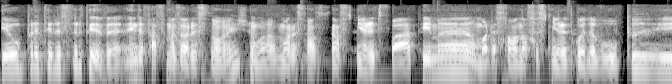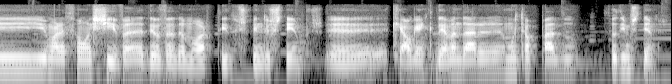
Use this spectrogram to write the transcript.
Eu, para ter a certeza, ainda faço umas orações, uma, uma oração a Nossa Senhora de Fátima, uma oração a Nossa Senhora de Guadalupe e uma oração a Shiva, a deusa da morte e dos fins dos tempos, eh, que é alguém que deve andar muito ocupado nos últimos tempos.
